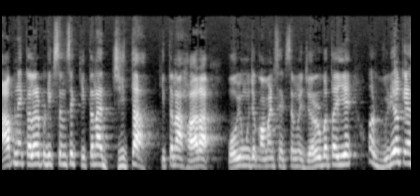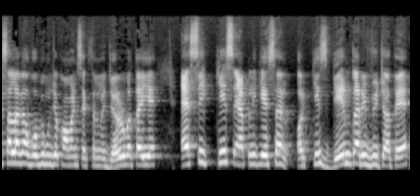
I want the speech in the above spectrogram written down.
आपने कलर प्रिडिक्शन से कितना जीता, कितना हारा, वो भी मुझे कमेंट सेक्शन में ज़रूर बताइए। और वीडियो कैसा लगा, वो भी मुझे कमेंट सेक्शन में ज़रूर बताइए। ऐसी किस एप्लीकेशन और किस गेम का रिव्यू चाहते हैं,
